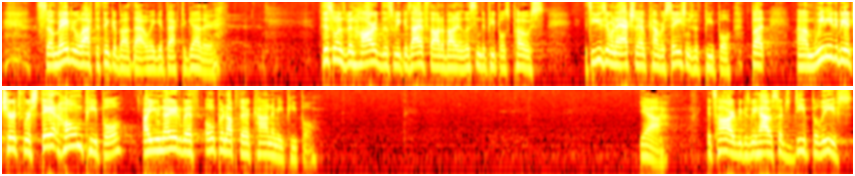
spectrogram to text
so maybe we'll have to think about that when we get back together. This one's been hard this week as I've thought about it and listened to people's posts. It's easier when I actually have conversations with people. But um, we need to be a church where stay at home people are united with open up the economy people. Yeah, it's hard because we have such deep beliefs.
